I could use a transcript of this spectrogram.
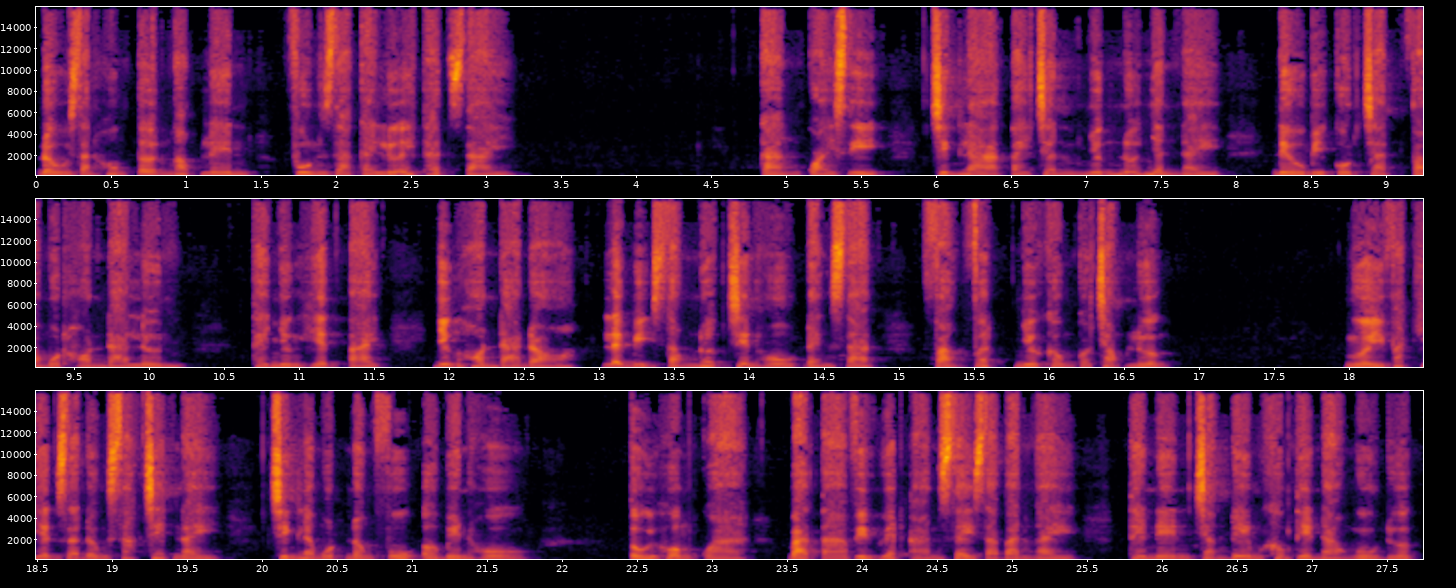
đầu rắn hung tợn ngóc lên, phun ra cái lưỡi thật dài. Càng quái dị, chính là tay chân những nữ nhân này đều bị cột chặt vào một hòn đá lớn. Thế nhưng hiện tại, những hòn đá đó lại bị sóng nước trên hồ đánh giạt, phảng phất như không có trọng lượng. Người phát hiện ra đống xác chết này chính là một nông phụ ở bên hồ. Tối hôm qua, bà ta vì huyết án xảy ra ban ngày, thế nên trắng đêm không thể nào ngủ được.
